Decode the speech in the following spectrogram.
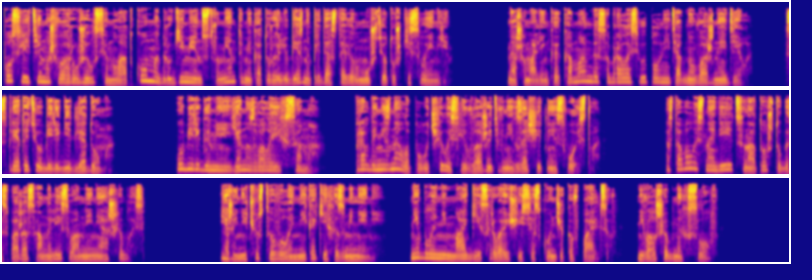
После Тимош вооружился молотком и другими инструментами, которые любезно предоставил муж тетушки Свеньи. Наша маленькая команда собралась выполнить одно важное дело — спрятать обереги для дома. Оберегами я назвала их сама. Правда, не знала, получилось ли вложить в них защитные свойства. Оставалось надеяться на то, что госпожа Сан-Лис во мне не ошиблась. Я же не чувствовала никаких изменений. Не было ни магии, срывающейся с кончиков пальцев, ни волшебных слов.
